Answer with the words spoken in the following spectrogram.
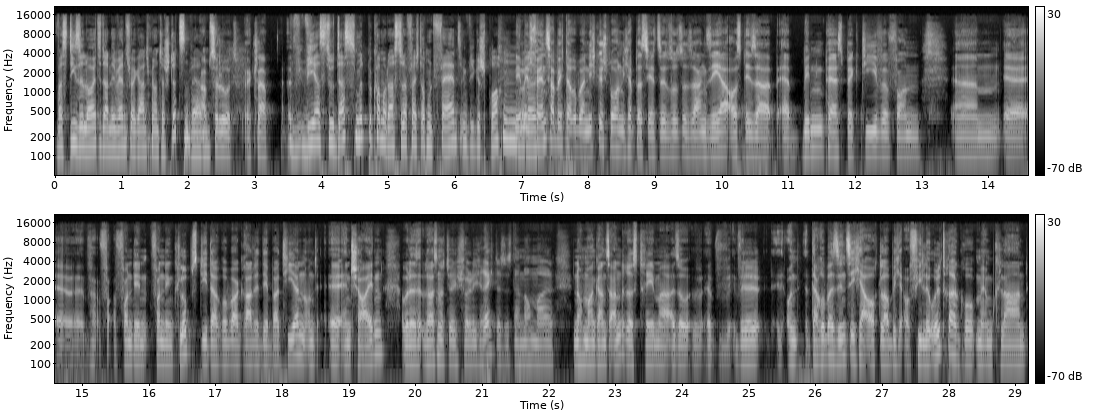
was diese Leute dann eventuell gar nicht mehr unterstützen werden. Absolut, ja, klar. Wie hast du das mitbekommen oder hast du da vielleicht auch mit Fans irgendwie gesprochen? Nee, mit oder? Fans habe ich darüber nicht gesprochen. Ich habe das jetzt sozusagen sehr aus dieser äh, Binnenperspektive von ähm, äh, äh von, den, von den Clubs, die darüber gerade debattieren und äh, entscheiden. Aber das, du hast natürlich völlig recht, das ist dann nochmal noch mal ein ganz anderes Thema. Also will, und darüber sind sich ja auch, glaube ich, auch viele Ultragruppen im Klaren,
